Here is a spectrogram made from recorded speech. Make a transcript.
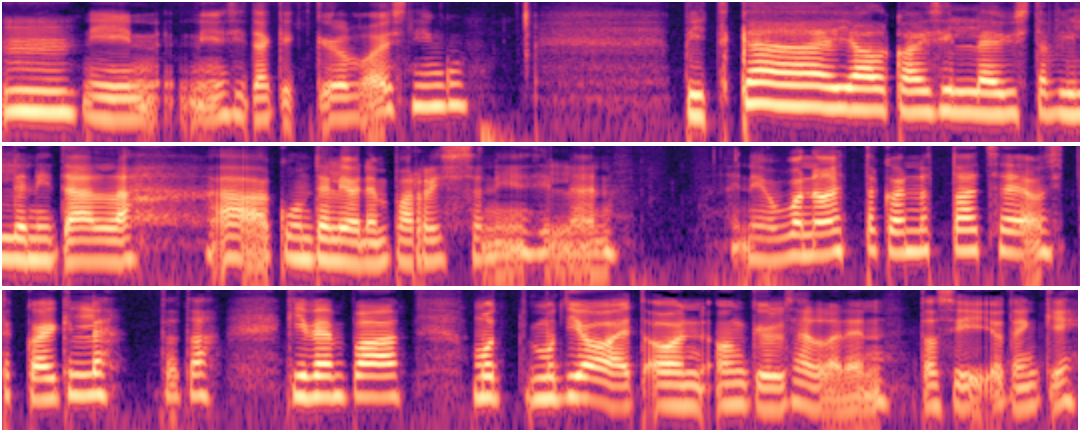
mm. niin, niin sitäkin kyllä voisi niin kuin pitkää jalkaisille ystävilleni täällä ää, kuuntelijoiden parissa, niin silleen neuvona, että kannattaa, että se on sitten kaikille tota, kivempaa. Mutta mut joo, että on, on kyllä sellainen tosi jotenkin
